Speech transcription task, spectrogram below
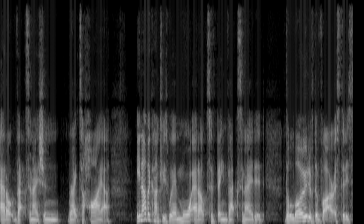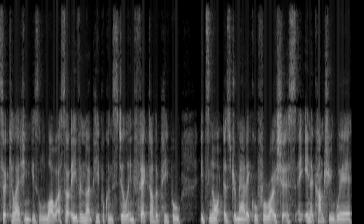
adult vaccination rates are higher. In other countries where more adults have been vaccinated, the load of the virus that is circulating is lower. So even though people can still infect other people, it's not as dramatic or ferocious. In a country where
